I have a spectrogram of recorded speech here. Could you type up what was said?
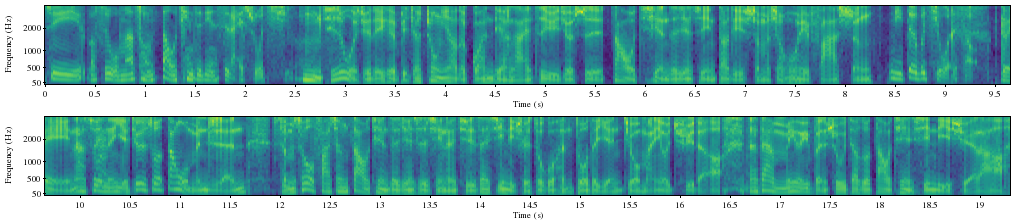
所以老师，我们要从道歉这件事来说起了。嗯，其实我觉得一个比较重要的观点来自于就是道歉这件事情到底什么时候会发生？你对不起我的时候，对，那所以呢，也就是说，当我们人什么时候发生道歉这件事情呢？其实，在心理学做过很多的研究，蛮有趣的啊、那当然没有一本书叫做《道歉心理学》了啊，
